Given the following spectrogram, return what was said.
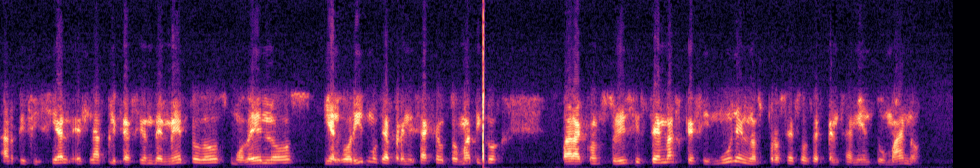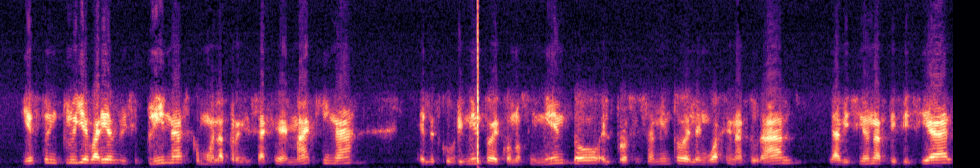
artificial es la aplicación de métodos, modelos y algoritmos de aprendizaje automático para construir sistemas que simulen los procesos de pensamiento humano. Y esto incluye varias disciplinas como el aprendizaje de máquina, el descubrimiento de conocimiento, el procesamiento del lenguaje natural, la visión artificial,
